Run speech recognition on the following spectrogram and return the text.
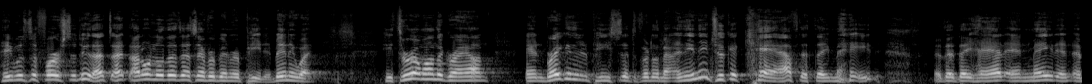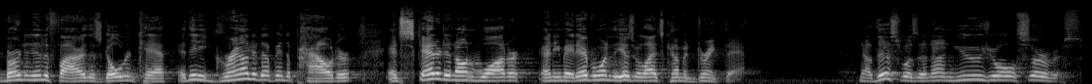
He was the first to do that. I don't know that that's ever been repeated. But anyway, he threw them on the ground and breaking it into pieces at the foot of the mountain. And then he took a calf that they made that they had and made and burned it in the fire, this golden calf, and then he ground it up into powder and scattered it on water, and he made every one of the Israelites come and drink that. Now, this was an unusual service.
